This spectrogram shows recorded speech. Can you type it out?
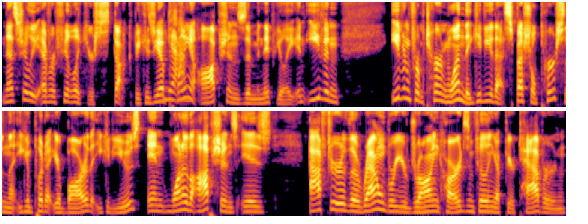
necessarily ever feel like you're stuck because you have Yeah. plenty of options to manipulate. And even even from turn one, they give you that special person that you can put at your bar that you could use. And one of the options is after the round where you're drawing cards and filling up your tavern,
